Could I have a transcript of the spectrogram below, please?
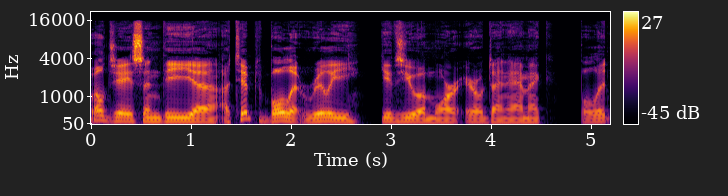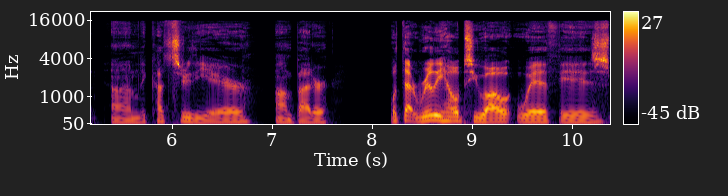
Well, Jason, the uh, a tipped bullet really gives you a more aerodynamic bullet um, that cuts through the air um, better. What that really helps you out with is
